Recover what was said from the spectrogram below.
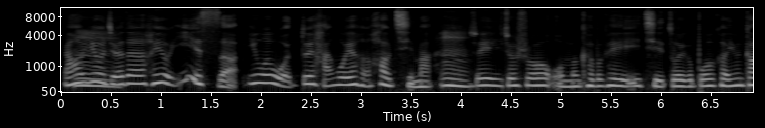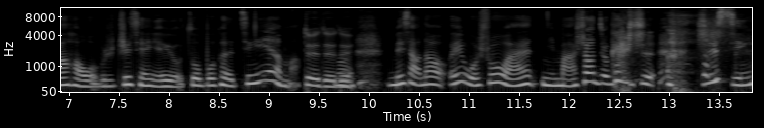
然后又觉得很有意思，因为我对韩国也很好奇嘛，嗯，所以就说我们可不可以一起做一个播客？因为刚好我不是之前也有做播客的经验嘛，对对对，没想到哎，我说完你马上就开始 执行。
